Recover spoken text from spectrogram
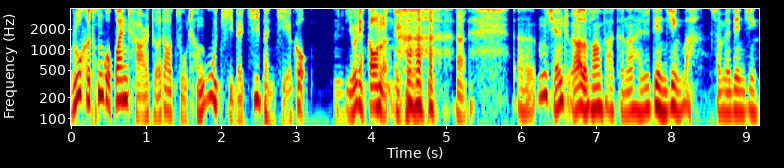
如何通过观察而得到组成物体的基本结构？有点高冷这个问题。呃，目前主要的方法可能还是电镜吧，扫描电镜。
